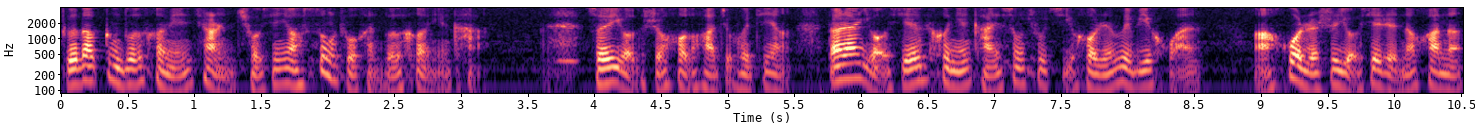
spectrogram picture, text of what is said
得到更多的贺年片，你首先要送出很多的贺年卡。所以有的时候的话就会这样。当然，有些贺年卡你送出去以后，人未必还啊，或者是有些人的话呢，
